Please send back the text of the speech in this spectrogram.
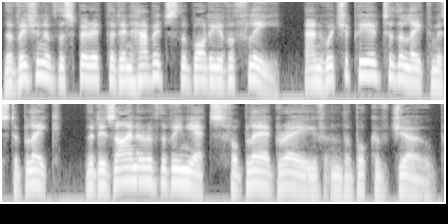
the vision of the spirit that inhabits the body of a flea, and which appeared to the late Mr. Blake, the designer of the vignettes for Blair Grave and the Book of Job.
